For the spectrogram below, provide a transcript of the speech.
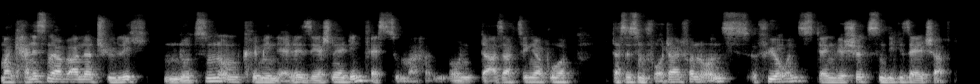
Man kann es aber natürlich nutzen, um Kriminelle sehr schnell dingfest zu machen. Und da sagt Singapur, das ist ein Vorteil von uns, für uns, denn wir schützen die Gesellschaft.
